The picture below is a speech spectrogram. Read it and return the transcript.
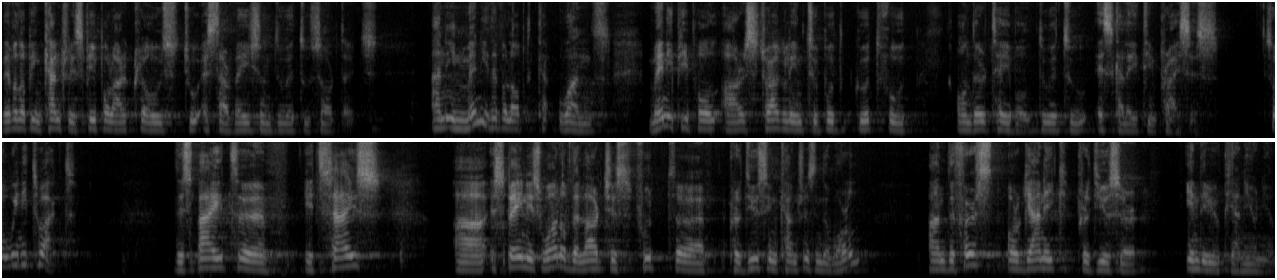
developing countries, people are close to starvation due to shortage. And in many developed ones, many people are struggling to put good food on their table due to escalating prices. So we need to act. Despite uh, its size, uh, Spain is one of the largest food uh, producing countries in the world and the first organic producer in the European Union.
